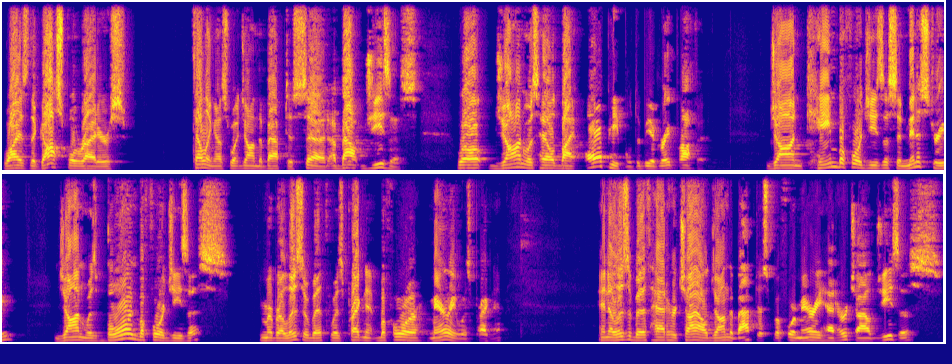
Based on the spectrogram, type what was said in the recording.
Why is the gospel writers telling us what John the Baptist said about Jesus? Well, John was held by all people to be a great prophet. John came before Jesus in ministry. John was born before Jesus. Remember, Elizabeth was pregnant before Mary was pregnant. And Elizabeth had her child, John the Baptist, before Mary had her child, Jesus.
